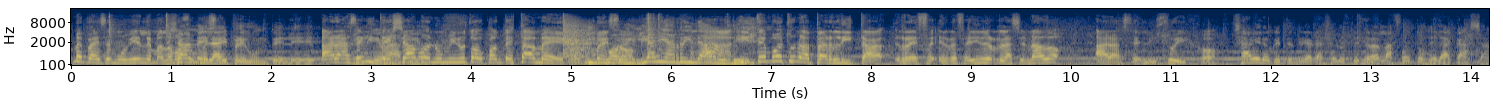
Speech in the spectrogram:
Me parece muy bien, le mandamos un Llámela y beso. pregúntele. Araceli, ¿En te barrio? llamo en un minuto, contestame. Un beso. Inmobiliaria Ah, Rinaldi. Y te he puesto una perlita refe- referido y relacionado Araceli, su hijo. ¿Sabe lo que tendría que hacer usted? Traer las fotos de la casa.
